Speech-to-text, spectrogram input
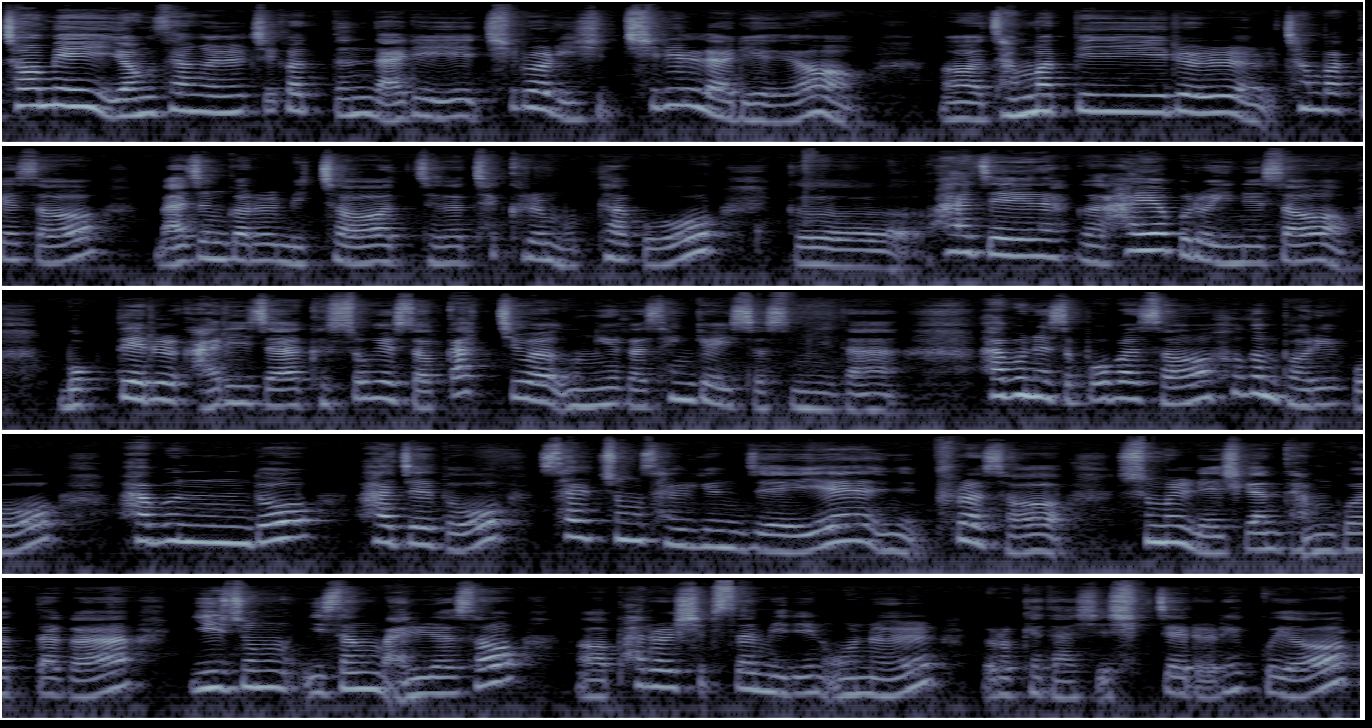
처음에 이 영상을 찍었던 날이 7월 27일 날이에요. 어, 장맛비를 창밖에서 맞은 거를 미처 제가 체크를 못하고 그 화재 그 하엽으로 인해서 목대를 가리자 그 속에서 깍지와 응애가 생겨 있었습니다. 화분에서 뽑아서 흙은 버리고 화분도 화재도 살충 살균제에 풀어서 24시간 담구었다가 2중 이상 말려서 8월 13일인 오늘 이렇게 다시 식재를 했고요.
